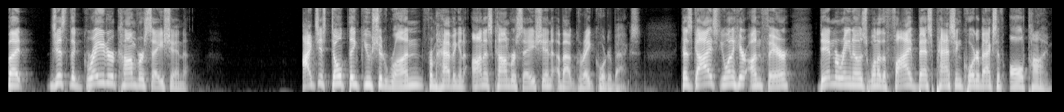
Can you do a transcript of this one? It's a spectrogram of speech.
But just the greater conversation, I just don't think you should run from having an honest conversation about great quarterbacks. Because, guys, you want to hear unfair? Dan Marino's one of the five best passing quarterbacks of all time.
